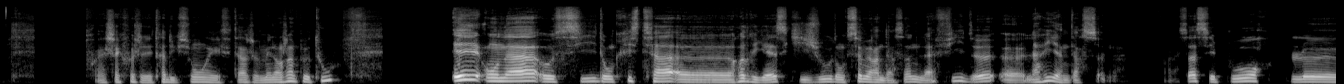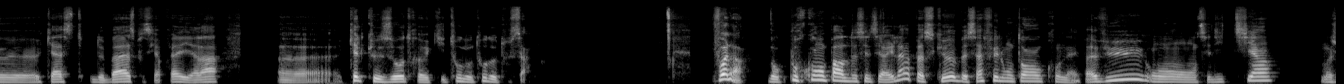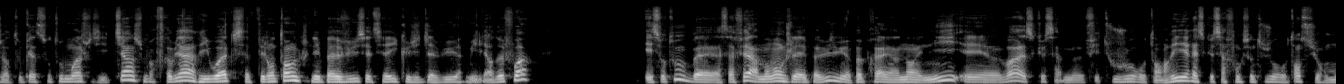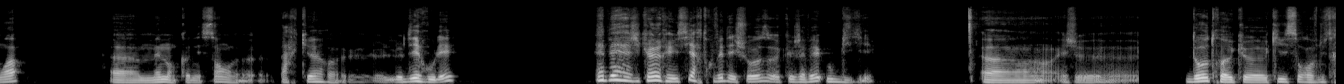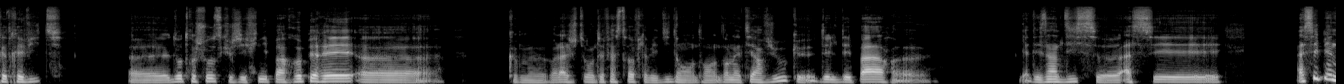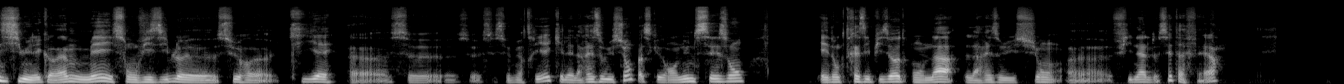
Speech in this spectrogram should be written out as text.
À chaque fois j'ai des traductions, etc. Je mélange un peu tout. Et on a aussi donc Christa Rodriguez qui joue donc Summer Anderson, la fille de Larry Anderson. Voilà, ça c'est pour le cast de base, parce qu'après il y a là quelques autres qui tournent autour de tout ça. Voilà. Donc pourquoi on parle de cette série-là? Parce que ben, ça fait longtemps qu'on n'avait pas vu. On, s'est dit tiens, moi en tout cas surtout moi, je me dit tiens, je me referais bien un rewatch. Ça fait longtemps que je n'ai pas vu cette série que j'ai déjà vue un milliard de fois. Et surtout, ben, ça fait un moment que je l'avais pas vu, à peu près un an et demi. Et euh, voilà, est-ce que ça me fait toujours autant rire? Est-ce que ça fonctionne toujours autant sur moi? Euh, Même en connaissant euh, par cœur le, déroulé. Eh bien, j'ai quand même réussi à retrouver des choses que j'avais oubliées. je... D'autres qui sont revenus très très vite. D'autres choses que j'ai fini par repérer comme voilà justement Jeff Astroff l'avait dit dans, dans, l'interview, que dès le départ, il y a des indices assez, assez bien dissimulés quand même, mais ils sont visibles sur qui est ce, ce, meurtrier, quelle est la résolution, parce qu'en une saison et donc 13 épisodes, on a la résolution finale de cette affaire.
